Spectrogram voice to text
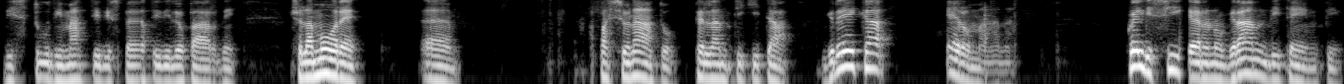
di studi matti e disperati di Leopardi, cioè l'amore eh, appassionato per l'antichità greca e romana. Quelli sì che erano grandi tempi,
